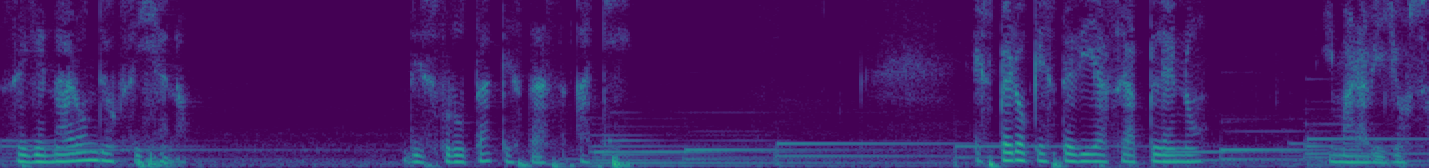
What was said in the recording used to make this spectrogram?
se llenaron de oxígeno. Disfruta que estás aquí. Espero que este día sea pleno y maravilloso.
